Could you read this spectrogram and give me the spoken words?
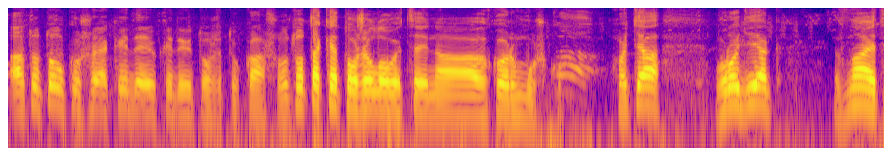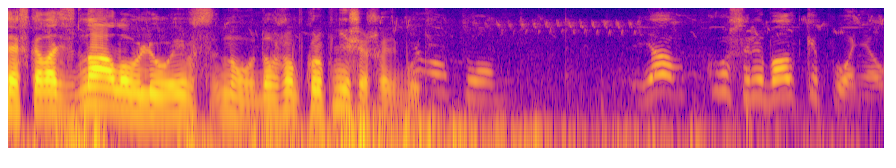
А то толку, що я кидаю, кидаю теж ту кашу. Ото таке теж ловиться і на кормушку. Хоча, вроді як, знаєте, як сказати, з дна ловлю, і ну, должно б крупніше щось бути. Я вкус рибалки поняв.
